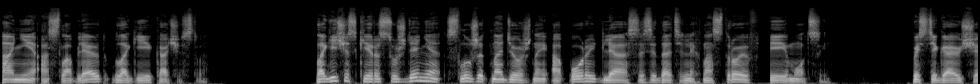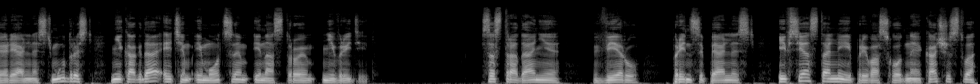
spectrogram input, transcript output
а не ослабляют благие качества. Логические рассуждения служат надежной опорой для созидательных настроев и эмоций. Постигающая реальность мудрость никогда этим эмоциям и настроям не вредит. Сострадание, веру, принципиальность и все остальные превосходные качества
